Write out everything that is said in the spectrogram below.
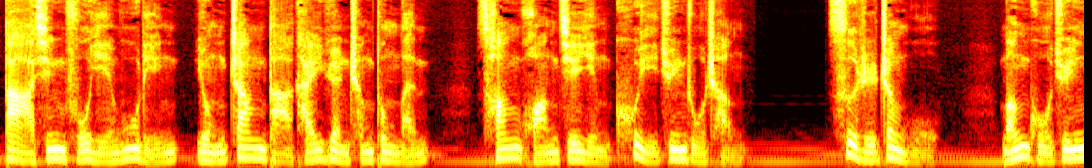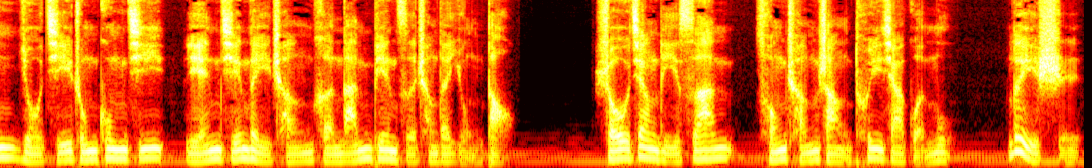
大兴府尹乌灵用章打开院城洞门，仓皇接应溃军入城。次日正午。蒙古军又集中攻击连接内城和南边子城的甬道，守将李思安从城上推下滚木，累时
